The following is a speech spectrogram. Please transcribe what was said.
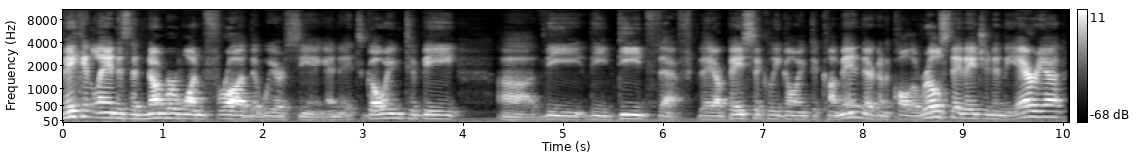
Vacant land is the number one fraud that we are seeing, and it's going to be uh, the the deed theft. They are basically going to come in. They're going to call a real estate agent in the area.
